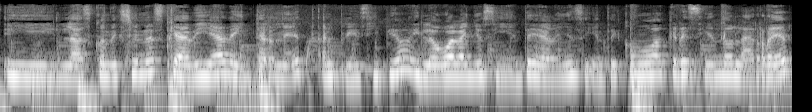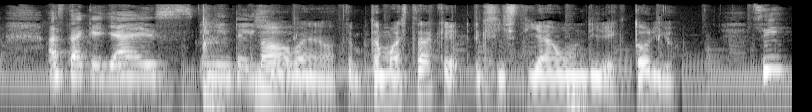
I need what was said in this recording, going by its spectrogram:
y las conexiones que había de internet al principio y luego al año siguiente y al año siguiente cómo va creciendo la red hasta que ya es ininteligible. No, bueno, te, te muestra que existía un directorio. Sí,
